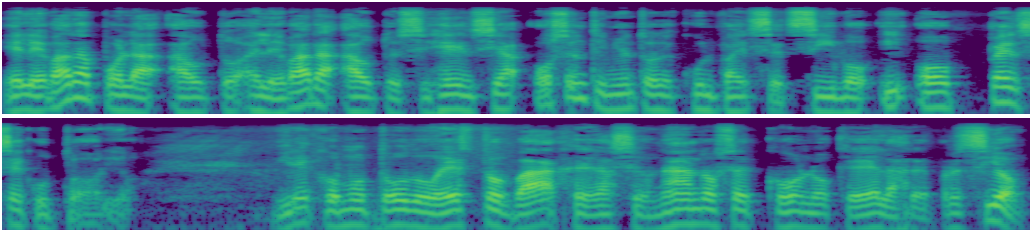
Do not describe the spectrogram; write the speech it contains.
elevada por la auto, elevada autoexigencia o sentimiento de culpa excesivo y o persecutorio. Mire cómo todo esto va relacionándose con lo que es la represión.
